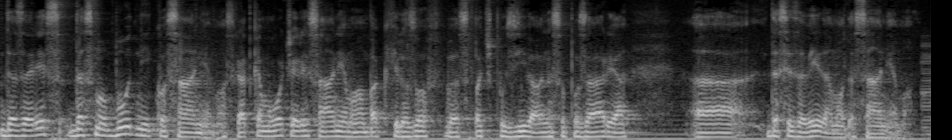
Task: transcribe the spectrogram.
da, zares, da smo budni, ko sanjamo. Skratka, mogoče res sanjamo, ampak filozof vas pač poziva, nas opozarja, uh, da se zavedamo, da sanjamo.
